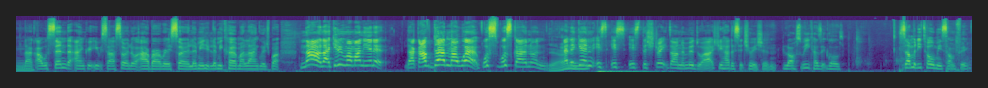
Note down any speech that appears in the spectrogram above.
Mm. Like I will send the angry. So I saw a little eyebrow raise. Sorry, let me let me curb my language. But no, like give me my money in it. Like I've done my work. What's what's going on? Yeah, and again, it's it's it's the straight down the middle. I actually had a situation last week as it goes. Somebody told me something.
